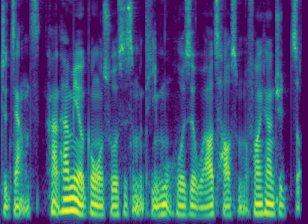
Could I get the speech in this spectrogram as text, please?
就这样子。他他没有跟我说是什么题目，或者是我要朝什么方向去走，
